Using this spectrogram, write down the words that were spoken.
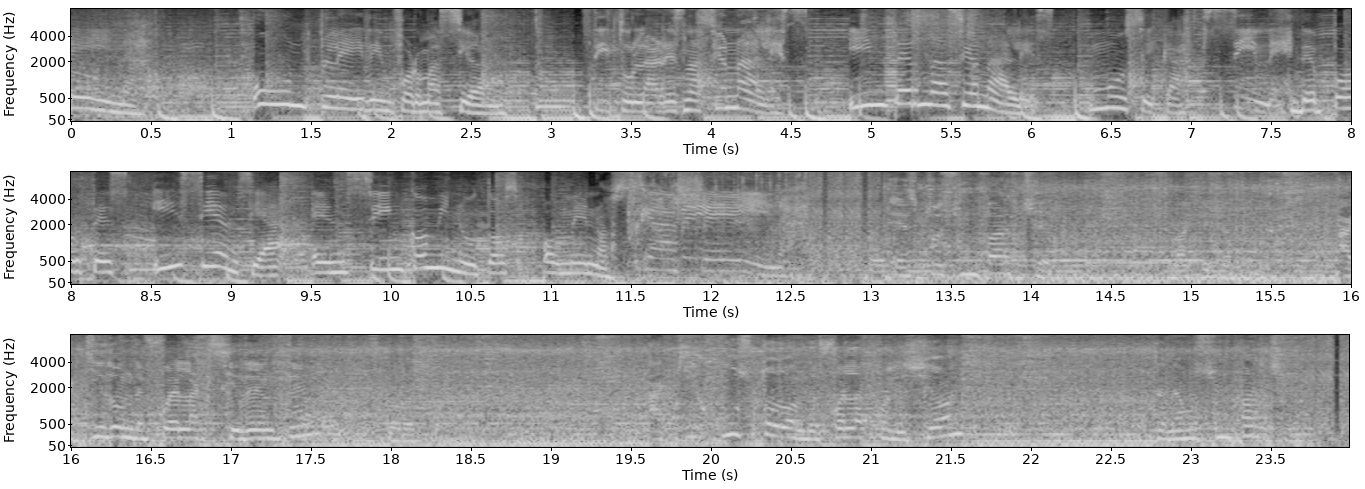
Cafeína. Un play de información. Titulares nacionales, internacionales, música, cine, deportes y ciencia en cinco minutos o menos. Cafeína. Esto es un parche. Aquí donde fue el accidente. Aquí justo donde fue la colisión. Tenemos un parche.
